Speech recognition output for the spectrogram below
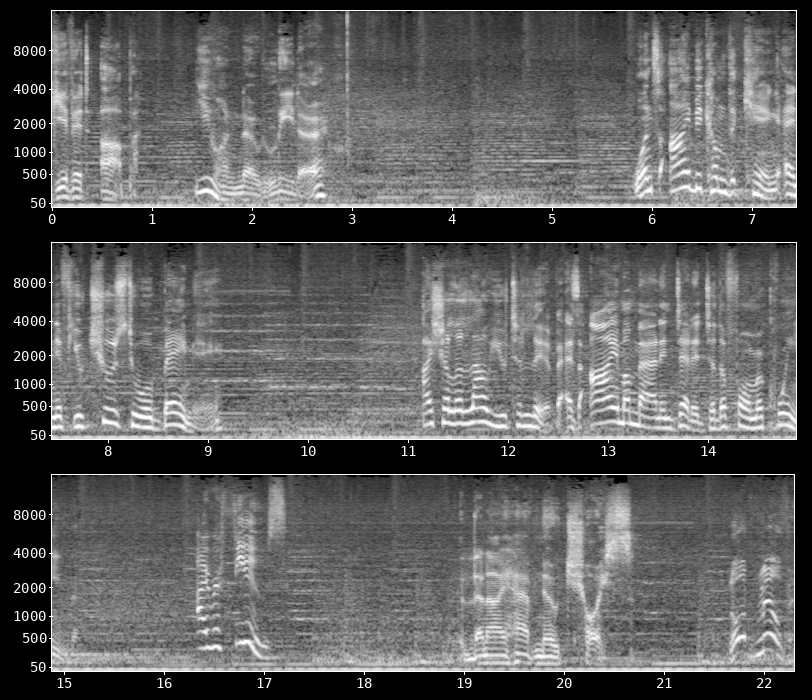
Give it up. You are no leader. Once I become the king, and if you choose to obey me, I shall allow you to live, as I am a man indebted to the former queen. I refuse. Then I have no choice. Lord Melvin,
